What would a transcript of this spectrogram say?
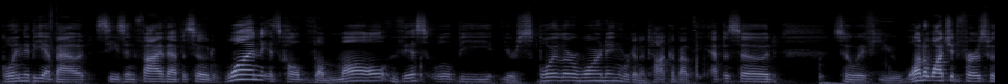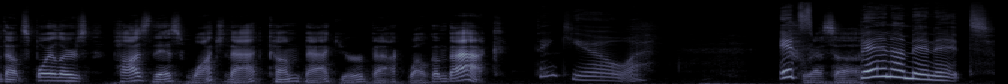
going to be about season 5, episode 1. It's called The Mall. This will be your spoiler warning. We're going to talk about the episode. So if you want to watch it first without spoilers, pause this, watch that, come back. You're back. Welcome back. Thank you. It's Tressa. been a minute.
